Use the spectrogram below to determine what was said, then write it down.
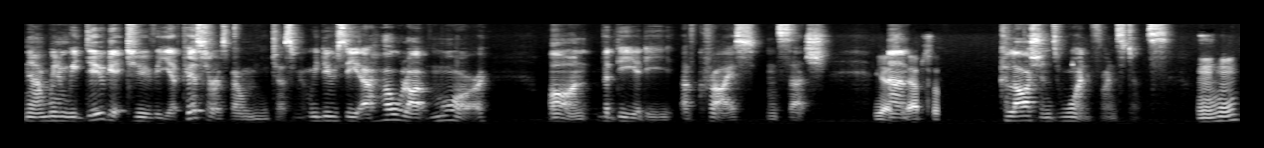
Now, when we do get to the epistles of the New Testament, we do see a whole lot more on the deity of Christ and such. Yes, Um, absolutely. Colossians 1, for instance. Mm-hmm.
